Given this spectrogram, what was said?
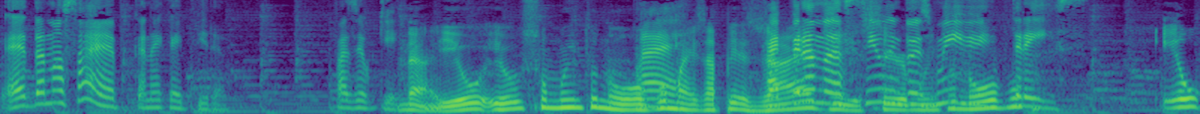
é da nossa época, né, Caipira? Fazer o quê? Não, eu, eu sou muito novo, É. mas apesar Caipira de nasceu ser em muito novo, 2003. eu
